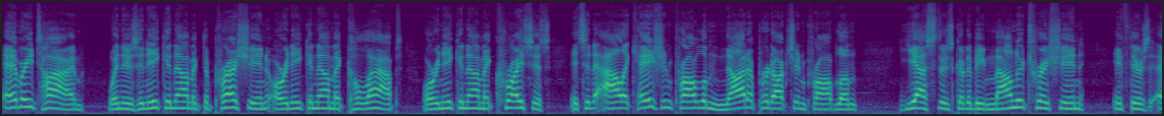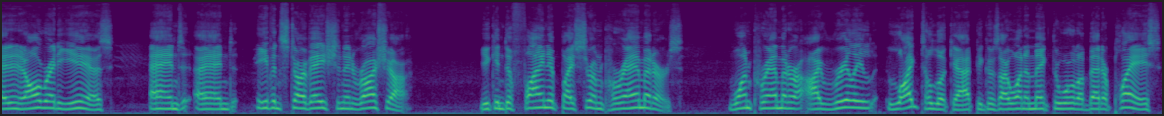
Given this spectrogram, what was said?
every time when there's an economic depression or an economic collapse or an economic crisis. It's an allocation problem, not a production problem yes, there's going to be malnutrition if there's, and it already is, and and even starvation in Russia. You can define it by certain parameters. One parameter I really like to look at because I want to make the world a better place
